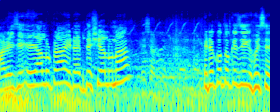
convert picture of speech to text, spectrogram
আর এই যে এই আলুটা এটা দেশি আলু না? এটা কত কেজি হয়েছে?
